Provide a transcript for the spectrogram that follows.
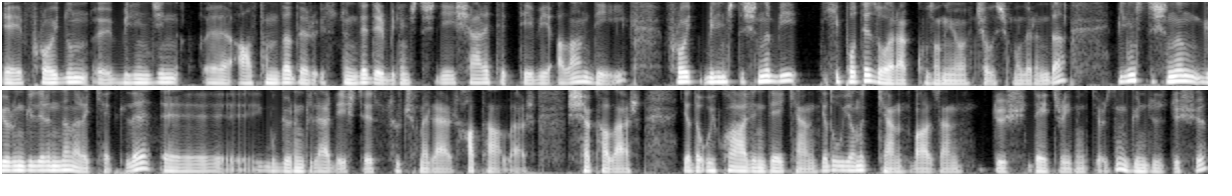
e, Freud'un e, bilincin e, altındadır, üstündedir bilinç dışı diye işaret ettiği bir alan değil. Freud bilinç dışını bir hipotez olarak kullanıyor çalışmalarında bilinç dışının görüngülerinden hareketle e, bu görüngülerde işte sürçmeler, hatalar, şakalar ya da uyku halindeyken ya da uyanıkken bazen düş, daydreaming diyoruz değil mi? Gündüz düşü.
